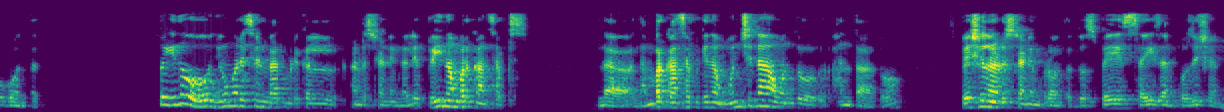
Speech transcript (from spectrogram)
ಹೋಗುವಂಥದ್ದು. ಸೊ ಇದು ನ್ಯೂಮರಸಿ ಅಂಡ್ ಮ್ಯಾಥಮೆಟಿಕಲ್ ಅಂಡರ್ಸ್ಟ್ಯಾಂಡಿಂಗ್ ಅಲ್ಲಿ ಪ್ರೀ ನಂಬರ್ ಕಾನ್ಸೆಪ್ಟ್ಸ್ ನಂಬರ್ ಕಾನ್ಸೆಪ್ಟ್ಗಿಂತ ಮುಂಚಿನ ಒಂದು ಹಂತ ಅದು. ಸ್ಪೇಷಲ್ ಅಂಡರ್ಸ್ಟ್ಯಾಂಡಿಂಗ್ ಬರುವಂಥದ್ದು ಸ್ಪೇಸ್ ಸೈಜ್ ಅಂಡ್ ಪೊಸಿಷನ್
